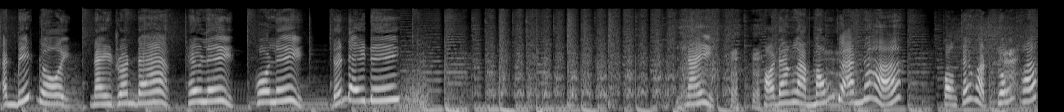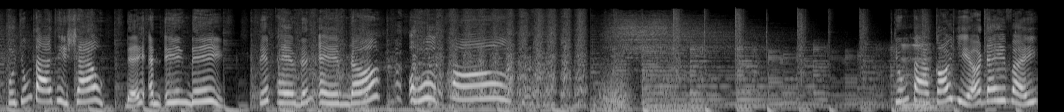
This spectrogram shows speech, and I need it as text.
Anh biết rồi. Này Ronda, Haley, Holly Đến đây đi. Này, họ đang làm móng cho anh đó hả? Còn kế hoạch trốn thoát của chúng ta thì sao? Để anh yên đi. Tiếp theo đến em đó. Ồ không Chúng ta có gì ở đây vậy?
